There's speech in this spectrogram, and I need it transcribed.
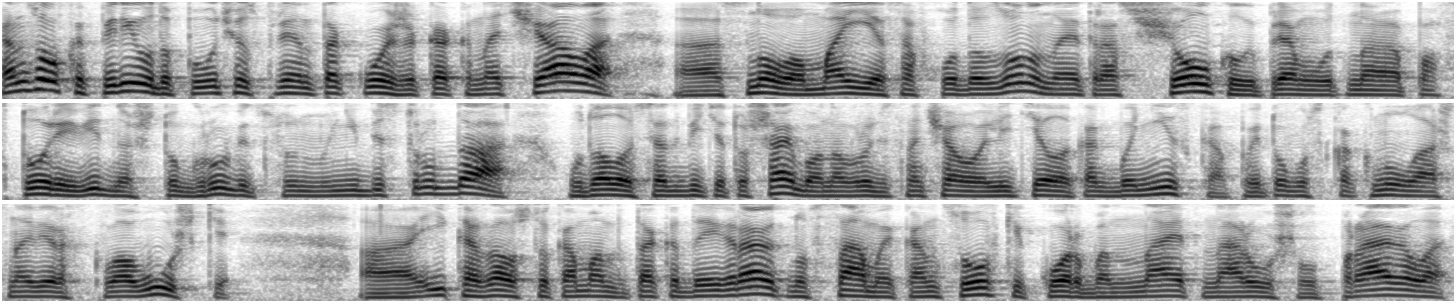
Концовка периода получилась примерно такой же, как начало. А, снова Майе со входа в зону на этот раз щелкал. И прямо вот на повторе видно, что Грубицу ну, не без труда удалось отбить эту шайбу. Она вроде сначала летела как бы низко, по итогу скакнула аж наверх к ловушке. А, и казалось, что команды так и доиграют, но в самой концовке Корбан Найт нарушил правила.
